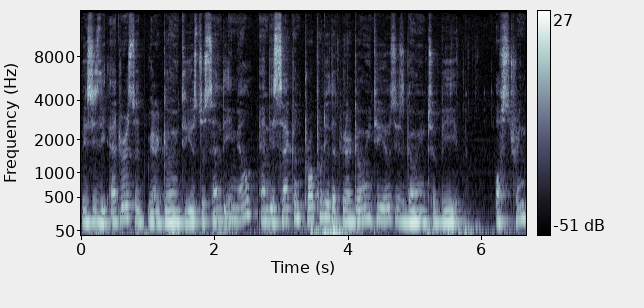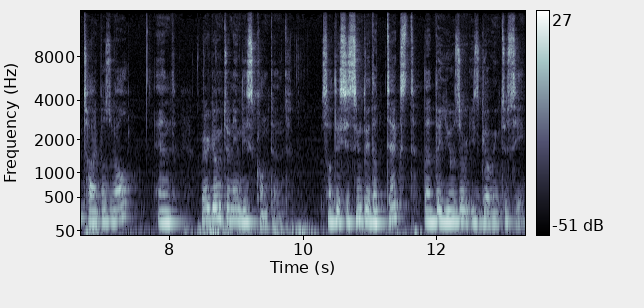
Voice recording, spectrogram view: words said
This is the address that we are going to use to send the email. And the second property that we are going to use is going to be of string type as well. And we are going to name this content. So this is simply the text that the user is going to see.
